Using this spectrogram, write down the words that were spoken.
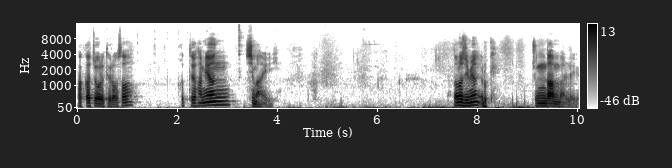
바깥쪽으로 들어서 커트하면 시마이 떨어지면 이렇게 중단 말레요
